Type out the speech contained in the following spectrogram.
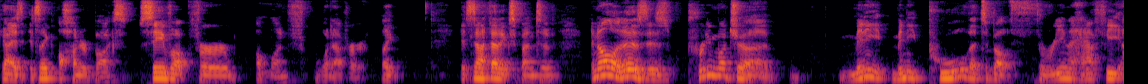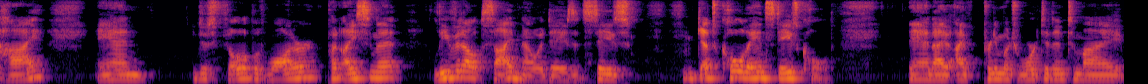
Guys, it's like a hundred bucks. Save up for a month, whatever. Like, it's not that expensive, and all it is is pretty much a mini mini pool that's about three and a half feet high, and just fill it up with water, put ice in it, leave it outside nowadays. It stays, gets cold and stays cold. And I, I've pretty much worked it into my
